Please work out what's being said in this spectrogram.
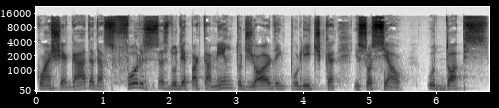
com a chegada das forças do Departamento de Ordem Política e Social, o DOPS,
